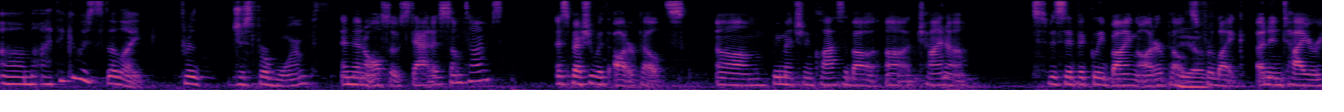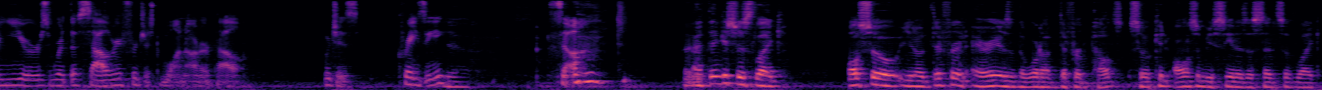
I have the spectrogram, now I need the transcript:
Um, I think it was the like for just for warmth and then also status sometimes, especially with otter pelts. Um, we mentioned in class about uh, China specifically buying otter pelts Yeah. for like an entire year's worth of salary for just one otter pelt, which is crazy. Yeah. So I think it's just like also, you know, different areas of the world have different pelts, so it can also be seen as a sense of like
